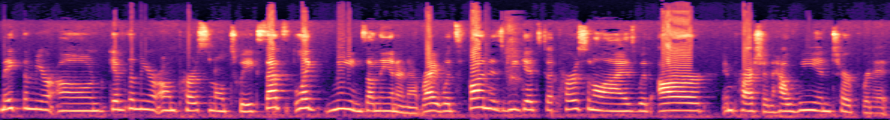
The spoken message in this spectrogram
make them your own, give them your own personal tweaks. That's like memes on the internet, right? What's fun is we get to personalize with our impression, how we interpret it.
